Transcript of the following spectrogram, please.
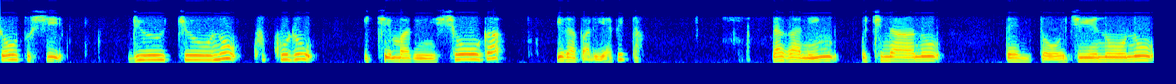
賞とし琉球のくくる一マリン賞が選ばれやびた。長年うちなの伝統芸能の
